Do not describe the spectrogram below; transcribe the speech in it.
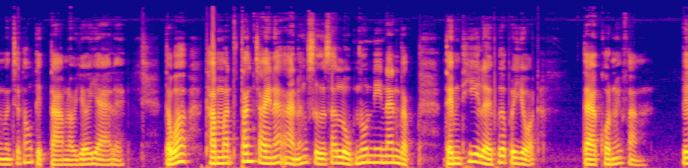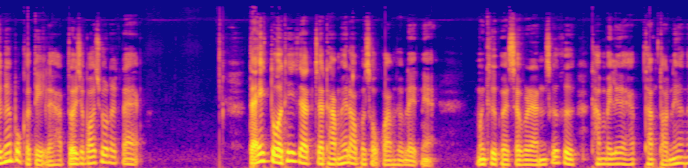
นมันจะต้องติดตามเราเยอะแยะเลย แต่ว่าทำมาตั้งใจนะอ่านหนังสือสรุปนู่นนี่นั่นแบบเต็มที่เลยเพื่อประโยชน์ แต่คนไม่ฟังเป็นเรื่องปกติเลยครับ โดยเฉพาะช่วงแรกๆ แต่ไอตัวที่จะจะทำให้เราประสบความสำเร็จเนี่ยมันคือ perseverance ก็คือทำไปเรื่อยครับทำต่อเนื่อง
